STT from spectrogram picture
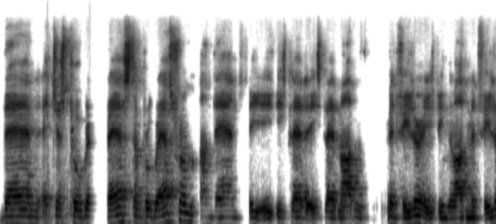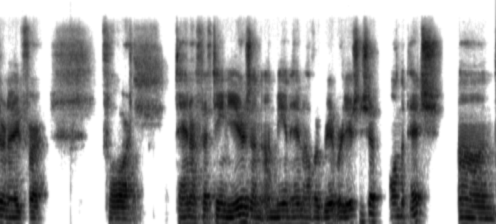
Then it just progressed and progressed from, and then he, he's played he's played Madden midfielder. He's been the Madden midfielder now for for ten or fifteen years, and, and me and him have a great relationship on the pitch. And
